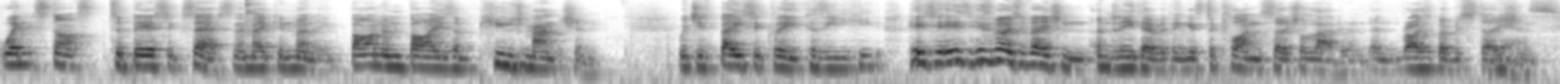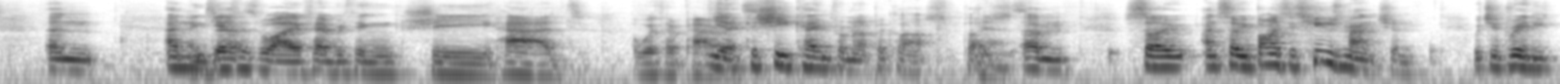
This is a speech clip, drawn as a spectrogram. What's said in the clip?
when it starts to be a success and they're making money, Barnum buys a huge mansion, which is basically because he, he his, his his motivation underneath everything is to climb the social ladder and, and rise above his station, Yes. and and, And give uh, his wife everything she had with her parents. yeah, because she came from an upper class place. Yes. Um, so and so he buys this huge mansion, which is really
